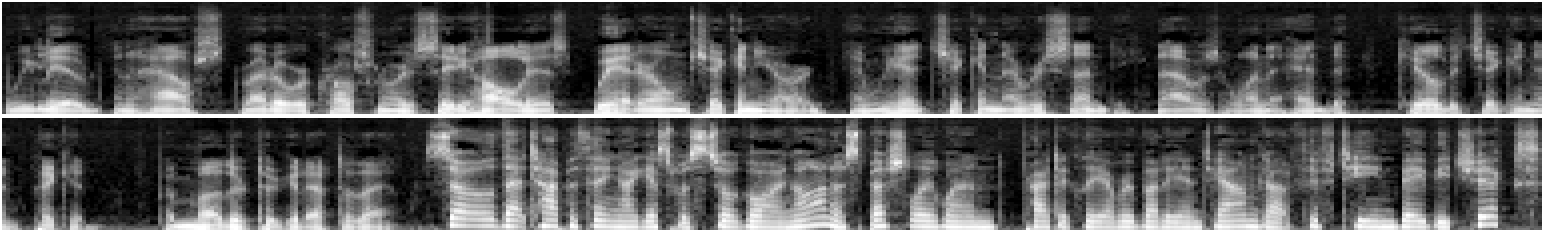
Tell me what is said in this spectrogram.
we lived in a house right over across from where the city hall is. We had our own chicken yard, and we had chicken every Sunday. And I was the one that had to kill the chicken and pick it. But mother took it after that. So that type of thing, I guess, was still going on, especially when practically everybody in town got 15 baby chicks.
